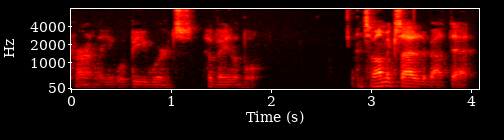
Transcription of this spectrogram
Currently, it will be where it's available. And so I'm excited about that.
